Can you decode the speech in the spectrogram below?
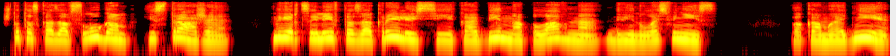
что-то сказав слугам и страже. Дверцы лифта закрылись, и кабина плавно двинулась вниз. Пока мы одни,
